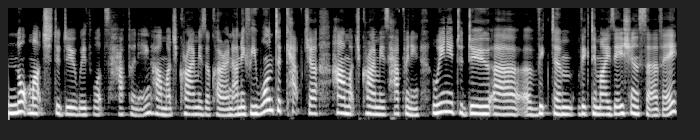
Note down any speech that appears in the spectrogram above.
not much to do with what's happening, how much crime is occurring. And if we want to capture how much crime is happening, we need to do a, a victim victimization survey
